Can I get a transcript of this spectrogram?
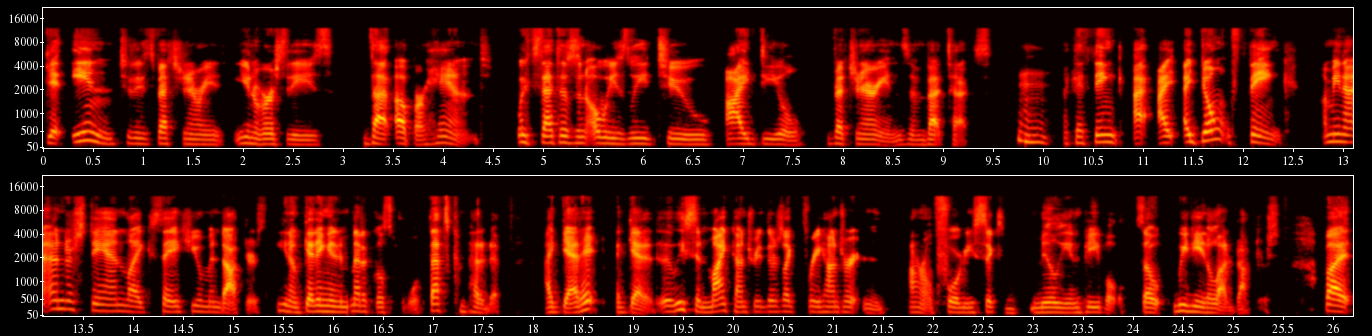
get into these veterinary universities that upper hand, which that doesn't always lead to ideal veterinarians and vet techs. Mm-hmm. Like I think I, I I don't think I mean I understand like say human doctors, you know, getting into medical school, that's competitive. I get it. I get it. At least in my country, there's like 300 and I don't know, 46 million people. So we need a lot of doctors, but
